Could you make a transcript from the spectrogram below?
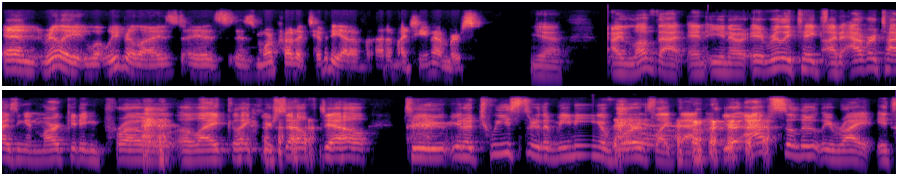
and really what we've realized is is more productivity out of out of my team members. Yeah. I love that. And you know, it really takes an advertising and marketing pro like like yourself, Del, to you know tweeze through the meaning of words like that. You're absolutely right. It's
